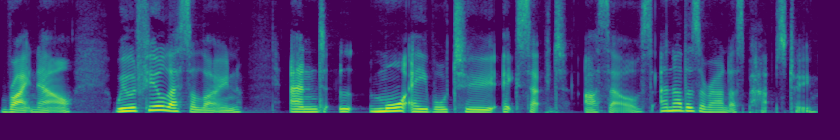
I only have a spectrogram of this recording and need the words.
right now, we would feel less alone and more able to accept ourselves and others around us, perhaps too.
